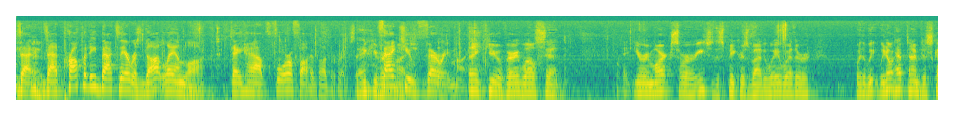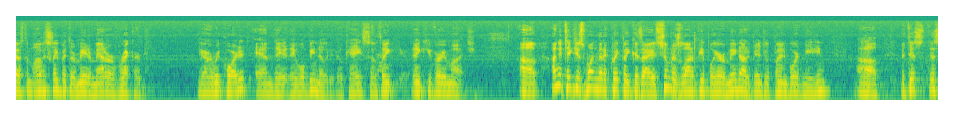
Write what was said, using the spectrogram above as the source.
That, hmm. that property back there is not landlocked. They have four or five other exits. Thank you very much. Thank you very much. Thank you, very well said. Your remarks for each of the speakers, by the way, whether, whether, we, we don't have time to discuss them, obviously, but they're made a matter of record. They are recorded, and they, they will be noted, okay? So thank, thank you very much. Uh, I'm gonna take just one minute quickly, because I assume there's a lot of people here who may not have been to a planning board meeting. Uh, But this, this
